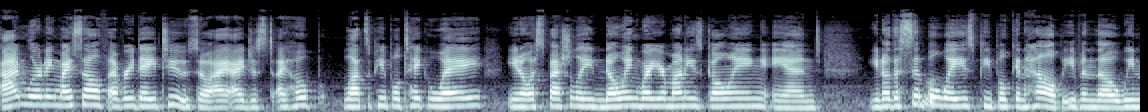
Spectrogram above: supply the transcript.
I'm learning myself every day too, so I I just I hope lots of people take away, you know, especially knowing where your money's going and you know the simple ways people can help even though we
